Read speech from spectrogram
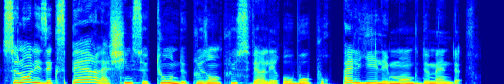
Selon les experts, la Chine se tourne de plus en plus vers les robots pour pallier les manques de main-d'œuvre.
